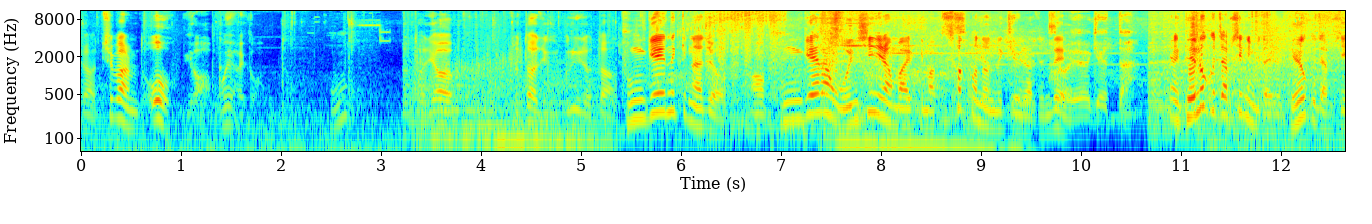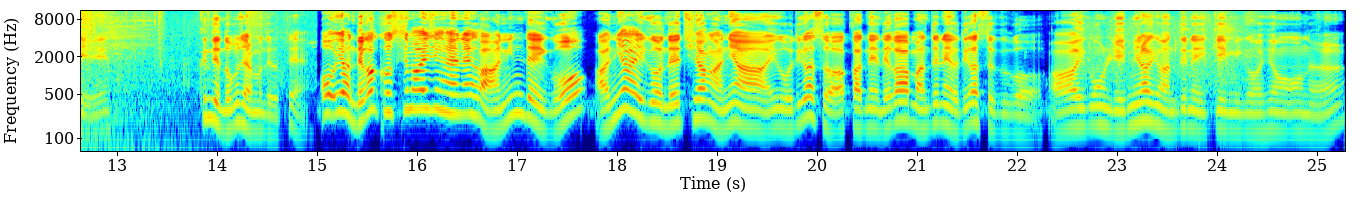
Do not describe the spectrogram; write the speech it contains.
자, 출발합니다. 오, 야, 뭐야 이거? 어? 좋다. 야, 좋다. 지금 분위기 좋다. 붕괴 느낌 나죠? 어, 붕괴랑 원신이랑 막 이렇게 막 섞어 놓은 느낌이라던데. 그냥 대놓고 짭신입니다. 이거 대놓고 짭신. 근데 너무 잘 만들었대. 어, 야, 내가 customizing 한 애가 아닌데 이거? 아니야, 이거 내 취향 아니야. 이거 어디 갔어? 아까 내 내가 만든 애 어디 갔어 그거? 아, 이거 오늘 예민하게 만드네 이 게임 이거 형 오늘.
